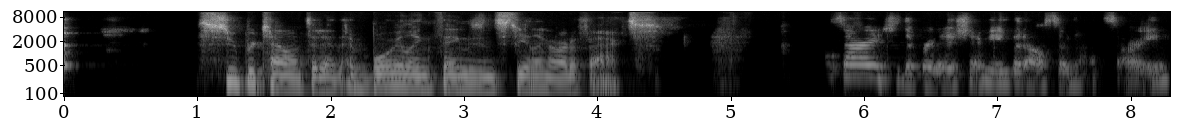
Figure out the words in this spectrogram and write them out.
Super talented at boiling things and stealing artifacts. Sorry to the British. I mean, but also not sorry.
